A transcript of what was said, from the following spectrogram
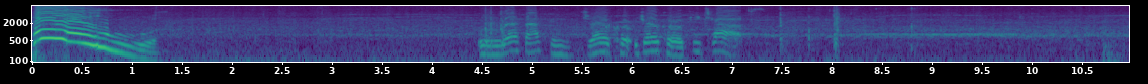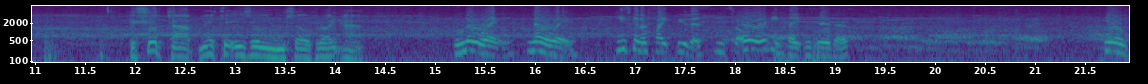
Woo! The ref asking Jerico, Jerico if he taps. He should tap, make it easy on himself right now. No way, no way. He's gonna fight through this. He's already fighting through this. You know,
